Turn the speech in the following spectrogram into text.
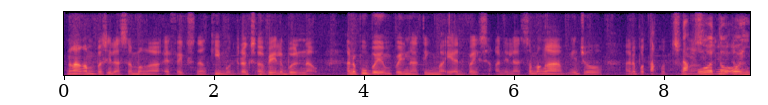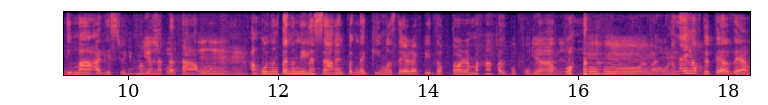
nangangamba sila sa mga effects ng chemo drugs available now. Ano po ba yung pwede nating ma-advise sa kanila? Sa mga medyo, ano po, takot sa mga- Takot, oo. Hindi maalis yun yung mga Yes po. natatakot. Mm-mm. Ang unang tanong nila sa akin pag nag-chemotherapy, Doktora, makakalbo po ba Yan, ako? Oo, yung mga unang And I have to tell them,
